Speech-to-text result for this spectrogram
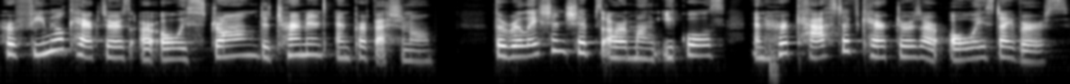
Her female characters are always strong, determined, and professional. The relationships are among equals, and her cast of characters are always diverse.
